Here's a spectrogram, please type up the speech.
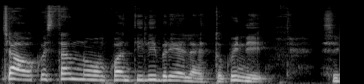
Ciao, quest'anno quanti libri hai letto? Quindi sì,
